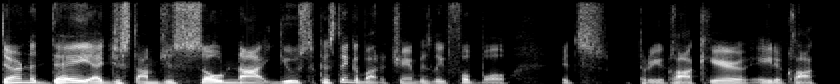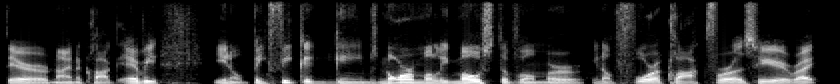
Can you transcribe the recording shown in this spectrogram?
during the day, I just I'm just so not used to. Because think about it, Champions League football. It's three o'clock here, eight o'clock there, or nine o'clock. Every you know Benfica games normally most of them are you know four o'clock for us here, right?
